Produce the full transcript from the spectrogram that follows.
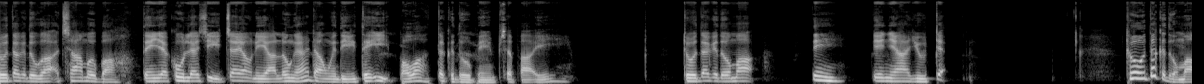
တို့တက္ကသိုလ်ကအခြားမဟုတ်ပါသင်ယခုလက်ရှိကြောက်ရောက်နေရလုပ်ငန်းတာဝန်သည်သင်၏ဘဝတက္ကသိုလ်ပင်ဖြစ်ပါ၏တို့တက္ကသိုလ်မှသင်ပညာယူတက်ထိုတက္ကသိုလ်မှ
